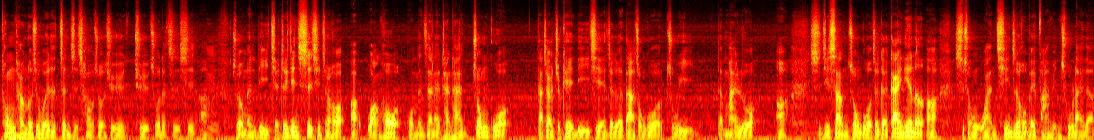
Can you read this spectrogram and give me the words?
通常都是为了政治操作去去做的执行啊。嗯、所以我们理解这件事情之后啊，往后我们再来谈谈中国，大家就可以理解这个大中国主义的脉络。啊，实际上中国这个概念呢，啊，是从晚清之后被发明出来的。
